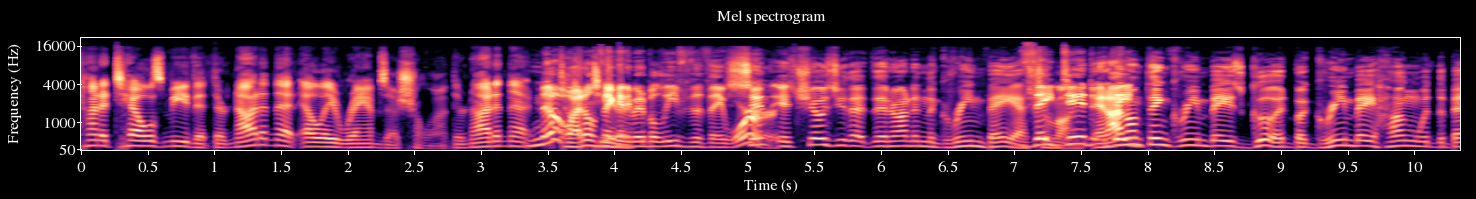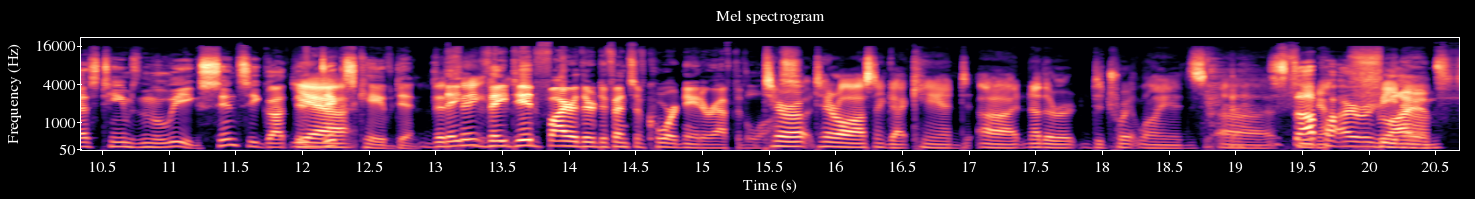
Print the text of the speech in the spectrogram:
kind of tells me that they're not in that LA Rams echelon. They're not in that. no, top I don't think anybody believed that they were. Sin- it shows you that they're not in the Green Bay echelon. They did- and I don't think Green Bay's good, but Green Bay hung with the best teams in the league since he got their Yeah. dicks caved in. The they thing, they did fire their defensive coordinator after the loss. Terrell, Teryl Austin got canned. Uh, another Detroit Lions. Uh, Stop phenom- hiring phenom. Lions.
